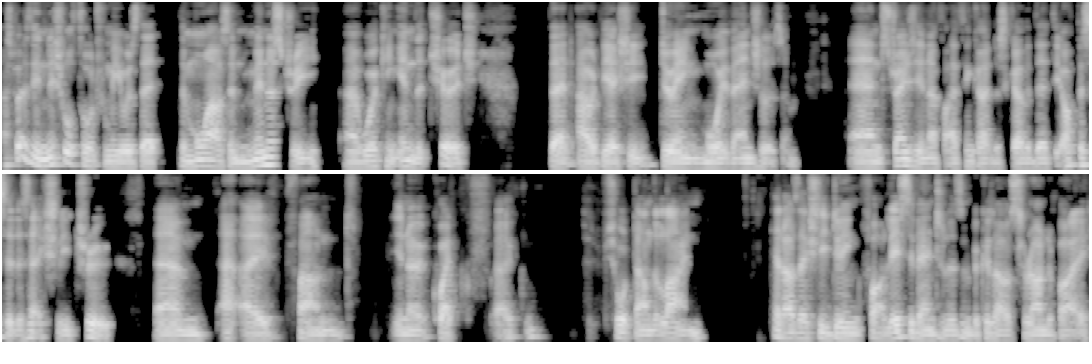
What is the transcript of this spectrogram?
I suppose the initial thought for me was that the more I was in ministry, uh, working in the church that I would be actually doing more evangelism. And strangely enough, I think I discovered that the opposite is actually true. Um, I, I, found, you know, quite uh, short down the line that I was actually doing far less evangelism because I was surrounded by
